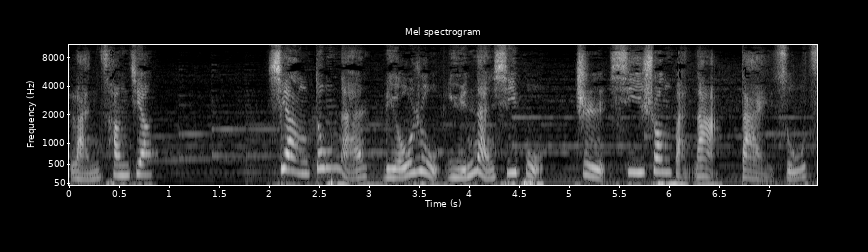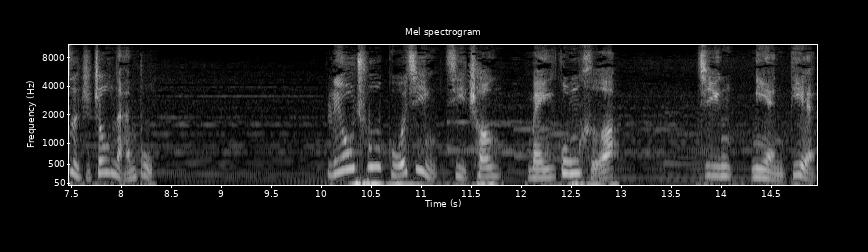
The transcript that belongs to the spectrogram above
澜沧江，向东南流入云南西部，至西双版纳傣族自治州南部，流出国境即称湄公河，经缅甸、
